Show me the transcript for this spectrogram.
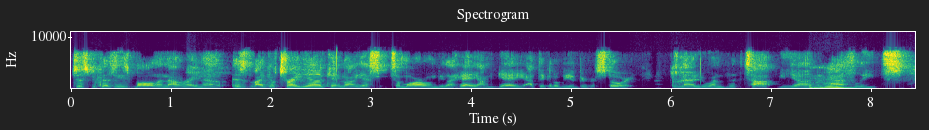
just because he's balling out right now. It's like if Trae Young came out yes tomorrow and be like, hey, I'm gay, I think it'll be a bigger story because now you're one of the top young mm-hmm. athletes,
